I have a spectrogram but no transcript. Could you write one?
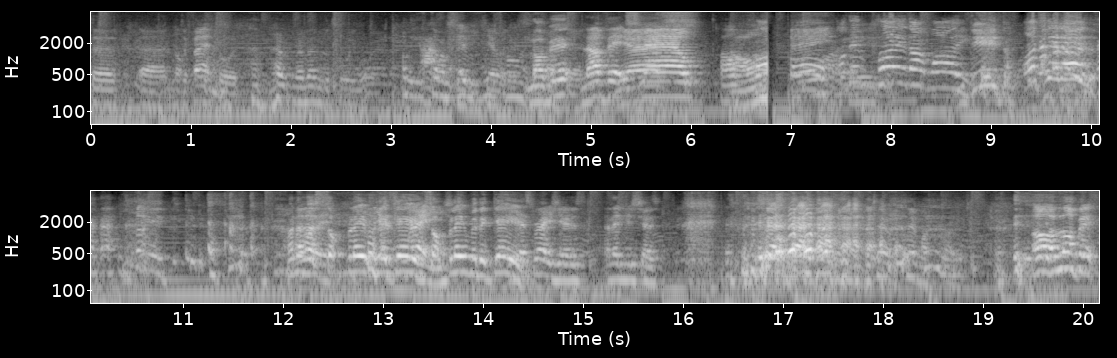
to uh, not Defend. forward. remember to forward. Love it. Love it, Yes. Snell. Oh, I didn't play it that way! Did. I didn't! Man, I stop blaming the Yes, game. rage. Stop blaming the game. Yes, radios, and then he just goes. Clear my throat. Oh, I love it.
